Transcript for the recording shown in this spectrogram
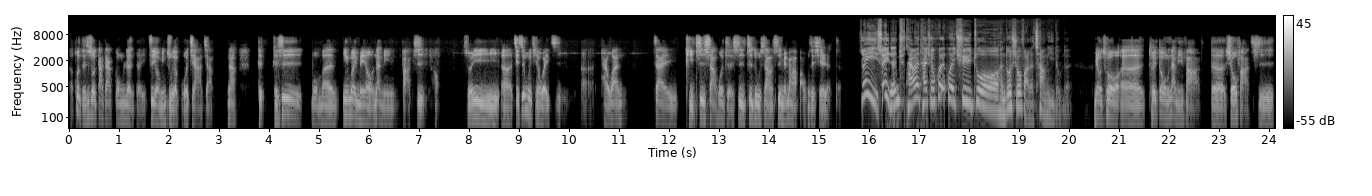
呃，或者是说大家公认的自由民主的国家这样。那可可是我们因为没有难民法制，齁，所以呃，截至目前为止，呃，台湾在体制上或者是制度上是没办法保护这些人的。所以，所以人台湾台权会会去做很多修法的倡议，对不对？没有错，呃，推动难民法的修法是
